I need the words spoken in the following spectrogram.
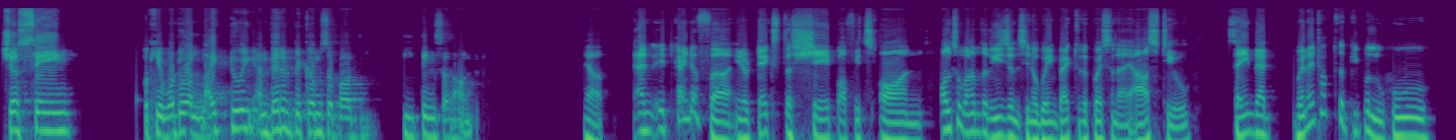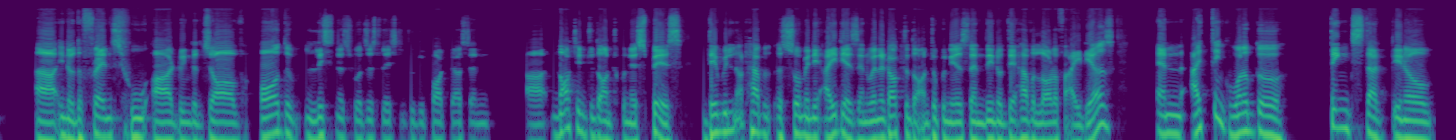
just saying, okay, what do I like doing? And then it becomes about the things around it. Yeah. And it kind of uh, you know takes the shape of its own. Also, one of the reasons you know going back to the question I asked you, saying that when I talk to the people who uh, you know the friends who are doing the job or the listeners who are just listening to the podcast and uh, not into the entrepreneur space, they will not have uh, so many ideas. And when I talk to the entrepreneurs, then you know they have a lot of ideas. And I think one of the things that you know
